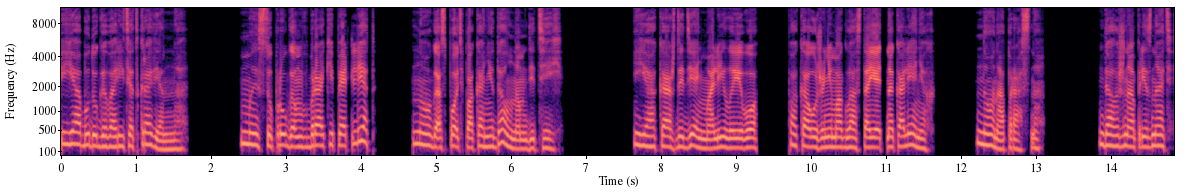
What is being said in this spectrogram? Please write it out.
я буду говорить откровенно. Мы с супругом в браке пять лет, но Господь пока не дал нам детей. Я каждый день молила его, пока уже не могла стоять на коленях, но напрасно. Должна признать,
